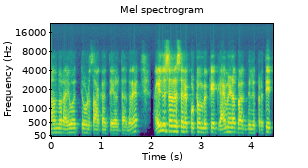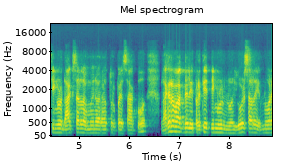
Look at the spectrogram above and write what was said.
ನಾನ್ನೂರ ಐವತ್ತೇಳು ಸಾಕಂತ ಹೇಳ್ತಾ ಇದ್ದಾರೆ. ಐದು ಸದಸ್ಯರ ಕುಟುಂಬಕ್ಕೆ ಗ್ರಾಮೀಣ ಭಾಗದಲ್ಲಿ ಪ್ರತಿ ತಿಂಗಳು ನಾಲ್ಕು ಸಾವಿರದ ಒಂಬೈನೂರ ಅರವತ್ತು ರೂಪಾಯಿ ಸಾಕು. ನಗರ ಭಾಗದಲ್ಲಿ ಪ್ರತಿ ತಿಂಗಳು ಏಳು ಸಾವಿರದ ಇನ್ನೂರ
